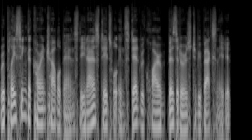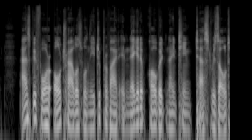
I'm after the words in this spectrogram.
Replacing the current travel bans, the United States will instead require visitors to be vaccinated. As before, all travelers will need to provide a negative COVID 19 test result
